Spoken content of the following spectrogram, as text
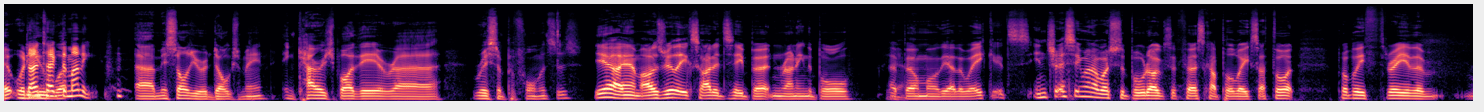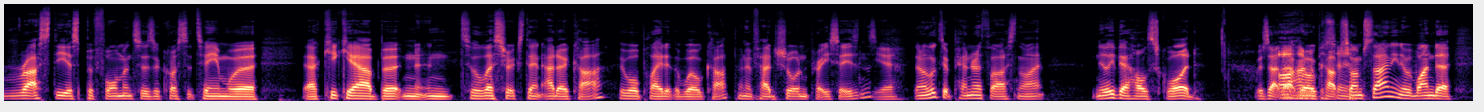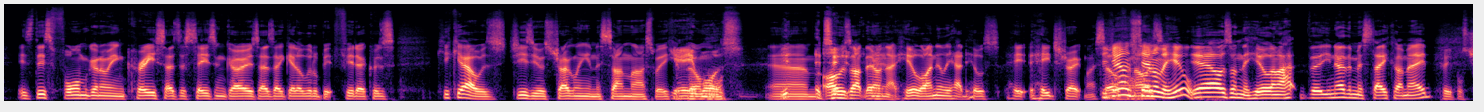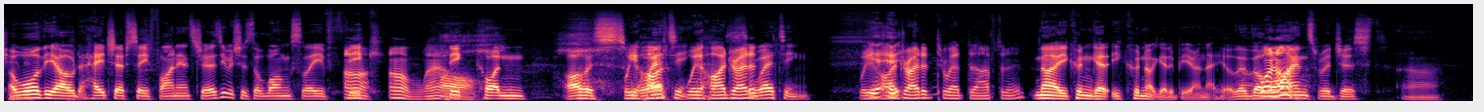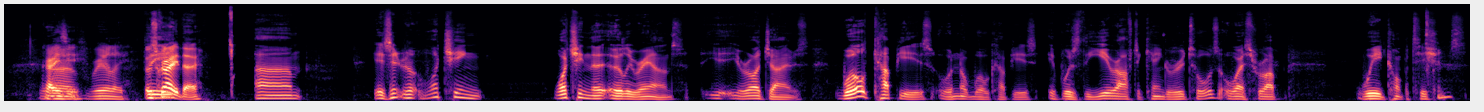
Hey, What do don't you, take uh, the money. Uh, Miss Ol, you're a dogs man. Encouraged by their uh, recent performances. Yeah, I am. I was really excited to see Burton running the ball at Yeah. Belmore the other week. It's interesting when I watched the Bulldogs the first couple of weeks. I thought probably three of the rustiest performances across the team were uh, Kikau, Burton, and to a lesser extent Addo-Carr, who all played at the World Cup and have had shortened pre-seasons. Yeah. Then I looked at Penrith last night. Nearly their whole squad was at Oh, that World Cup. So I'm starting to wonder: is this form going to increase as the season goes, as they get a little bit fitter? Because Kikau was, geez, he was struggling in the sun last week Yeah, at it Belmore. was. Um, it's I was up there on that hill. I nearly had hills, heat, heat stroke myself. go and and I stand on the hill? Yeah, I was on the hill, and I, the, you know the mistake I made. People's I wore the old HFC finance jersey, which is the long sleeve, thick, Oh, oh wow. thick Oh. cotton. I was Were you, hy- sweating. were you hydrated? Sweating. Were you Yeah, it- hydrated throughout the afternoon? No, you couldn't get. You could not get a beer on that hill. The, the Why not? lines were just Uh, crazy. No, really? It was The- great though. um, it's inter- watching watching the early rounds. y- You're right, James. World Cup years, or not World Cup years. It was the year after Kangaroo tours. Always threw up weird competitions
